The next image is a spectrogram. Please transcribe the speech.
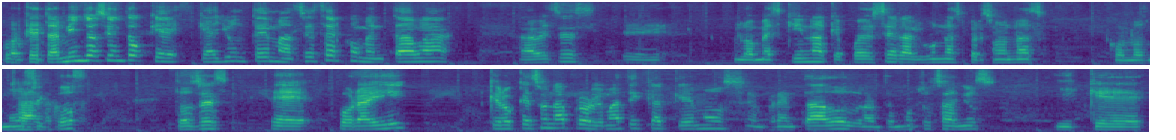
Porque también yo siento que, que hay un tema, César comentaba a veces eh, lo mezquina que puede ser algunas personas con los músicos, entonces eh, por ahí creo que es una problemática que hemos enfrentado durante muchos años y que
